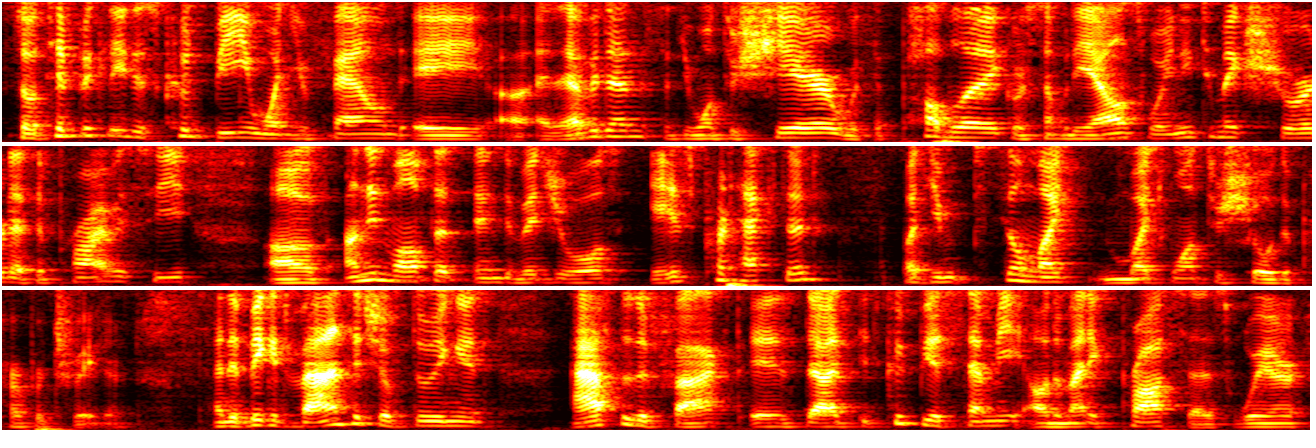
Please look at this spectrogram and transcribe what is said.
So typically this could be when you found a, uh, an evidence that you want to share with the public or somebody else where you need to make sure that the privacy of uninvolved individuals is protected, but you still might, might want to show the perpetrator. And the big advantage of doing it after the fact is that it could be a semi-automatic process where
